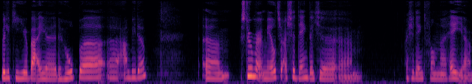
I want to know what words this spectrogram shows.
wil ik je hierbij uh, de hulp aanbieden. Um, stuur me een mailtje als je denkt dat je. Um, als je denkt van hey,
